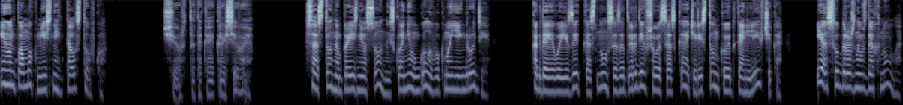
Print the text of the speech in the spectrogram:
и он помог мне снять толстовку. Черт, ты такая красивая. Со стоном произнес он и склонил голову к моей груди. Когда его язык коснулся затвердевшего соска через тонкую ткань лифчика, я судорожно вздохнула.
